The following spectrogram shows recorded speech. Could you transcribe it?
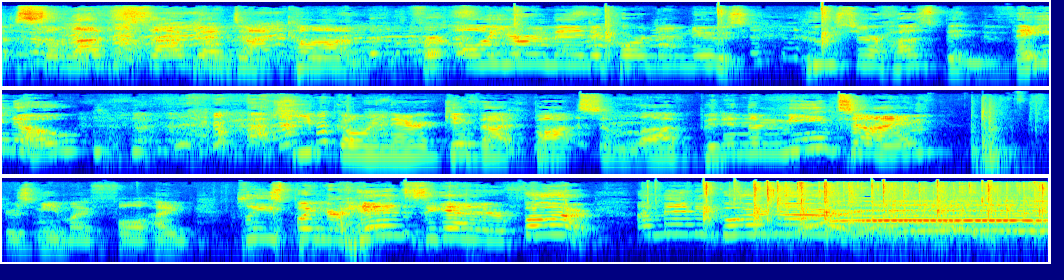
celebsaga.com for all your Amanda Cordner news. Who's her husband? They know. Keep going there. Give that bot some love. But in the meantime, here's me at my full height. Please put your hands together for Amanda Cordner!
